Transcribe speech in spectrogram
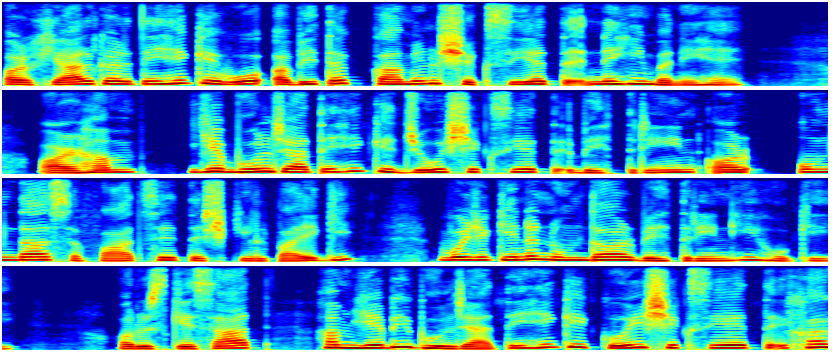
اور خیال کرتے ہیں کہ وہ ابھی تک کامل شخصیت نہیں بنے ہیں۔ اور ہم یہ بھول جاتے ہیں کہ جو شخصیت بہترین اور عمدہ صفات سے تشکیل پائے گی، وہ یقیناً عمدہ اور بہترین ہی ہوگی۔ اور اس کے ساتھ ہم یہ بھی بھول جاتے ہیں کہ کوئی شخصیت خواہ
